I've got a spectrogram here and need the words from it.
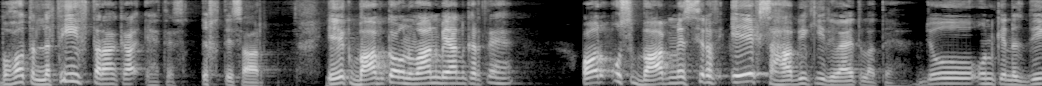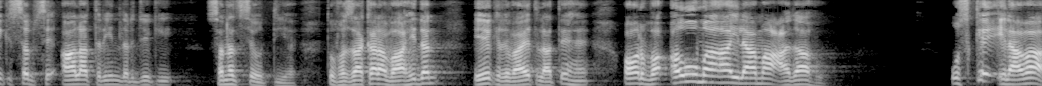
بہت لطیف طرح کا اختصار۔ ایک باب کا عنوان بیان کرتے ہیں اور اس باب میں صرف ایک صحابی کی روایت لاتے ہیں، جو ان کے نزدیک سب سے اعلیٰ ترین درجے کی صنعت سے ہوتی ہے۔ تو فضاکرہ واحد ایک روایت لاتے ہیں۔ اور وہ اوما علامہ ادا ہو اس کے علاوہ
